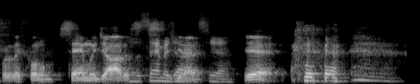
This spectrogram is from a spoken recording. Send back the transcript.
What do they call them? Sandwich artists. Oh, sandwich artists, know? yeah. Yeah.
